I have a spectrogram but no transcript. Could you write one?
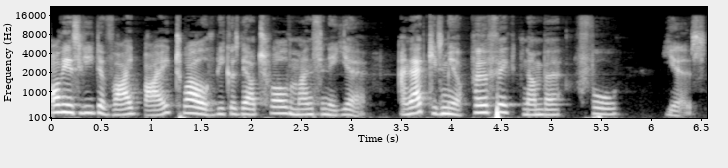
Obviously divide by 12 because there are 12 months in a year. And that gives me a perfect number for years.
